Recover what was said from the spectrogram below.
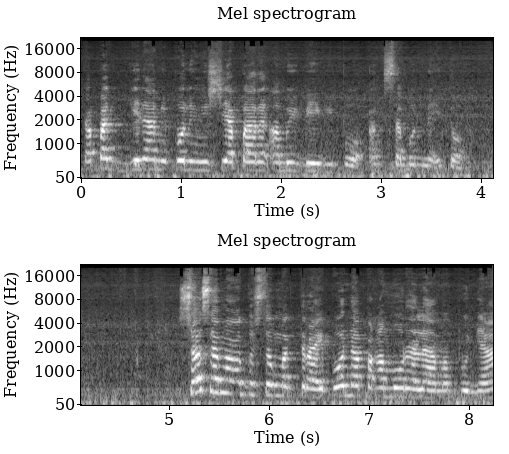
Kapag ginamit po ninyo siya, parang amoy baby po ang sabon na ito. So, sa mga gustong mag-try po, napakamura lamang po niya.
